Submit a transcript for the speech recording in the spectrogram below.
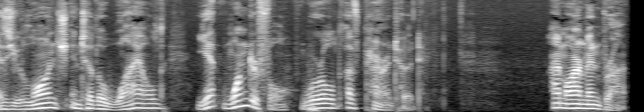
as you launch into the wild yet wonderful world of parenthood. I'm Armin Brott.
